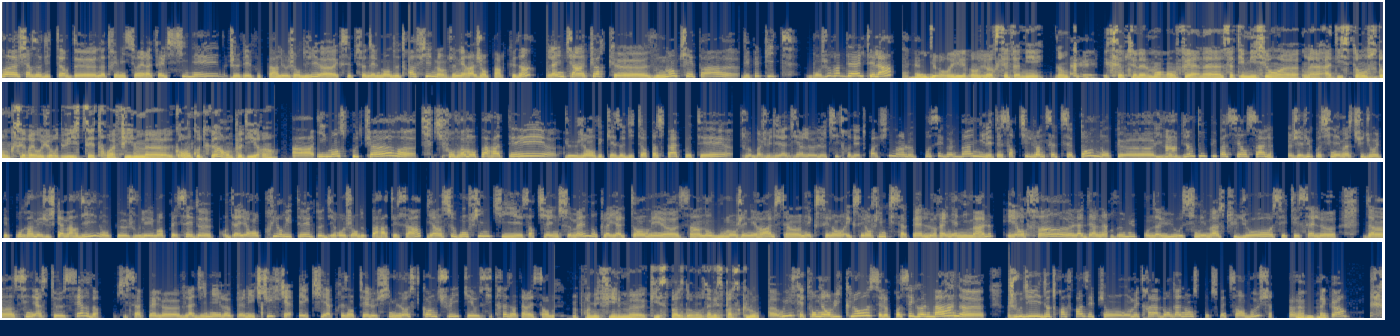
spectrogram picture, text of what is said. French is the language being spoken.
Bonjour euh, chers auditeurs de notre émission RFL Ciné. Je vais vous parler aujourd'hui euh, exceptionnellement de trois films. En général, j'en parle que d'un. Là, il me tient à cœur que vous ne manquiez pas euh, des pépites. Bonjour Abdel, t'es là? Bonjour, oui, bonjour Stéphanie. Donc, exceptionnellement, on fait un- cette émission euh, à, à distance. Donc, c'est vrai, aujourd'hui, c'est trois films euh, grand coup de cœur, on peut dire. Hein. Un immense coup de cœur euh, qu'il faut vraiment pas rater. Euh, J'ai envie que les auditeurs passent pas à côté. Euh, Je, bah, je vais déjà dire le, le titre des trois films. hein. Le procès Goldman, il était sorti le 27 septembre, donc euh, il va bientôt plus passer en salle. J'ai vu qu'au cinéma studio il était programmé jusqu'à mardi, donc euh, je voulais m'empresser de, d'ailleurs en priorité, de dire aux gens de pas rater ça. Il y a un second film qui est sorti il y a une semaine, donc là il y a le temps, mais euh, c'est un engouement général. C'est un excellent, excellent film qui s'appelle Le règne animal. Et enfin, euh, la dernière venue qu'on a eue au cinéma studio, c'était celle d'un cinéaste serbe qui s'appelle Vladimir Pericic et qui a présenté le film Lost Country, qui est aussi très intéressant. Le premier film qui se passe dans un espace clos. Oui, c'est tourné en huis clos, c'est le procès Goldman. Euh, je vous dis deux trois phrases et puis on, on mettra la bande annonce pour se mettre ça en bouche, d'accord?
